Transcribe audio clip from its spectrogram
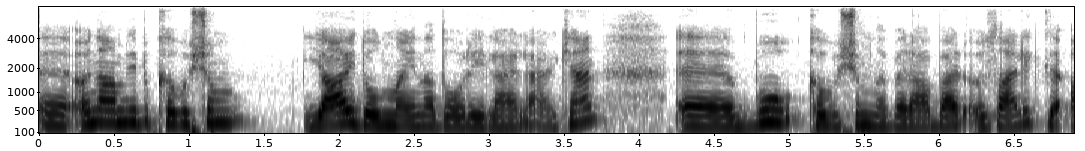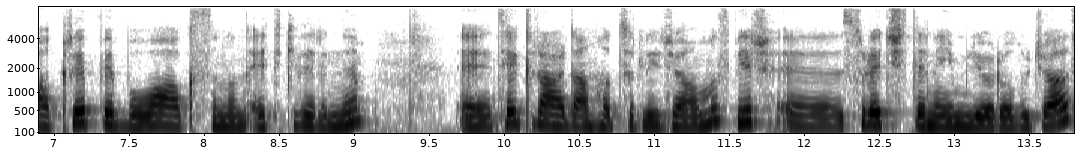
Ee, önemli bir kavuşum yay dolunayına doğru ilerlerken e, bu kavuşumla beraber özellikle akrep ve boğa aksının etkilerini e, tekrardan hatırlayacağımız bir e, süreç deneyimliyor olacağız.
